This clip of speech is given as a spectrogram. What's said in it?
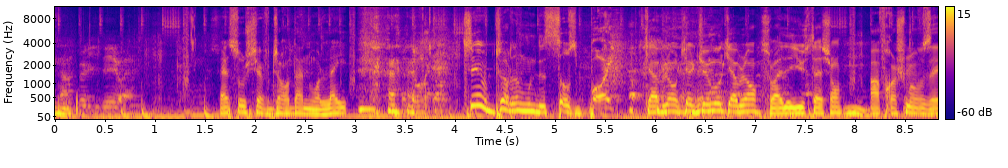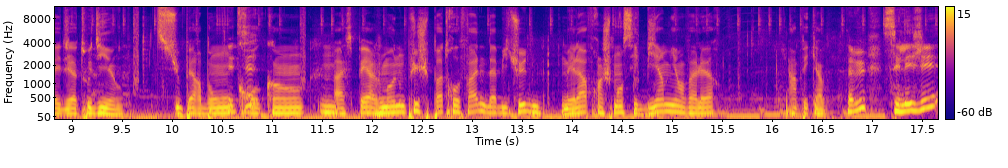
C'est un peu l'idée, ouais. SO Chef Jordan, wallahi. Chef Jordan with the sauce boy. Cablan, quelques mots, Cablan, sur la dégustation. Ah franchement vous avez déjà tout dit hein. Super bon, croquant, Mm. asperge. Moi non plus je suis pas trop fan d'habitude, mais là franchement c'est bien mis en valeur. Impeccable. T'as vu? C'est léger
